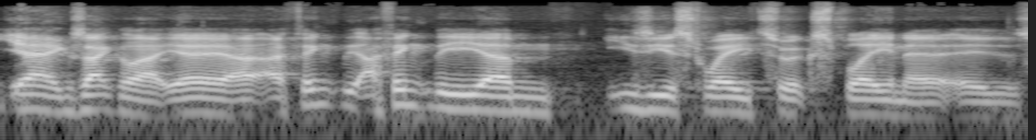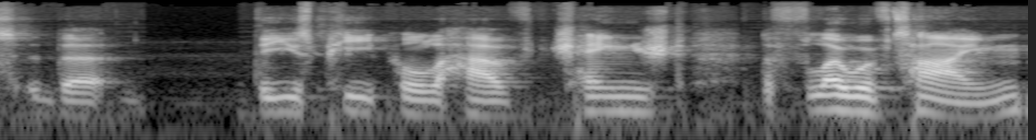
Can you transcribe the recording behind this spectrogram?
Yeah, exactly that. Yeah, yeah. I think the, I think the um, easiest way to explain it is that these people have changed the flow of time.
